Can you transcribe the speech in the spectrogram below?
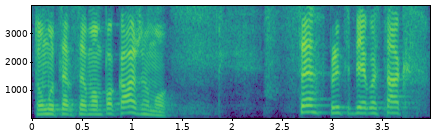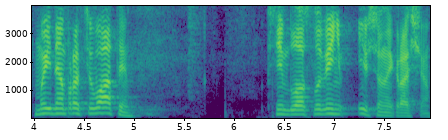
Тому це все вам покажемо. Все, в принципі, якось так. Ми йдемо працювати. Всім благословінь і все найкраще.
